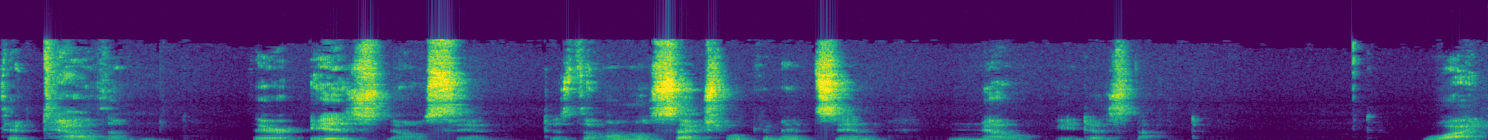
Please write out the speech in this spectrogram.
to tell them there is no sin. Does the homosexual commit sin? No, he does not. Why?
